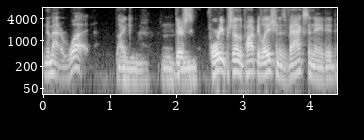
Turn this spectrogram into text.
no matter what. Like, mm-hmm. there's 40% of the population is vaccinated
